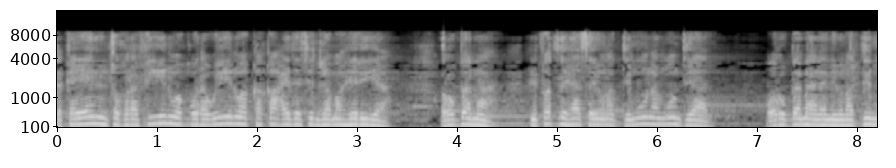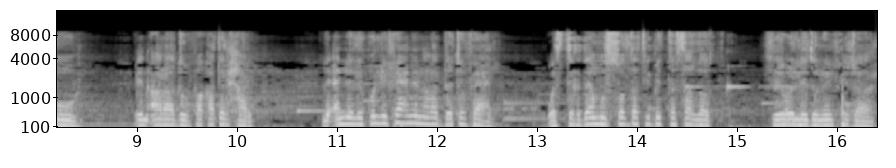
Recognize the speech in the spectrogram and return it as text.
ككيان جغرافي وكروي وكقاعدة جماهيرية. ربما بفضلها سينظمون المونديال وربما لن ينظموه إن أرادوا فقط الحرب لأن لكل فعل ردة فعل واستخدام السلطة بالتسلط سيولد الانفجار.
